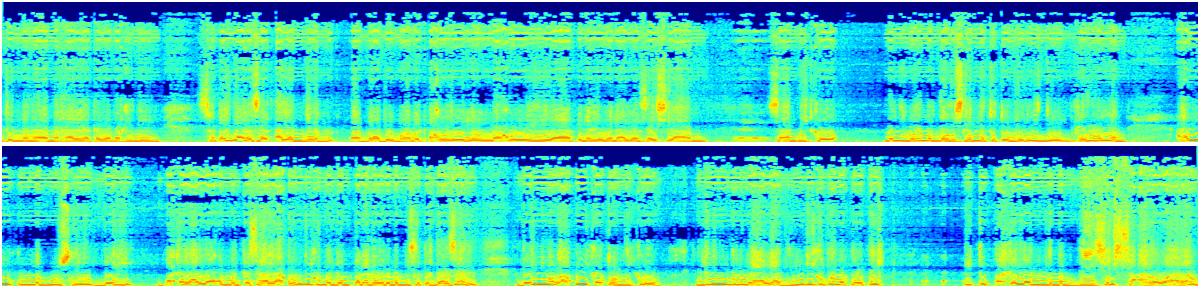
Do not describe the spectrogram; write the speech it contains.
ating mga mahal na tagapakinig, sa pagdarasal, alam niyo, uh, Brother Muhammad, ako rin nung ako'y uh, pinaliwanagan sa Islam, sabi ko, maliwanag ng Islam na totoong religion. Kaya lang, ayaw kong mag-Muslim dahil baka lalo akong magkasala kung hindi ko magampanan ang limang sa pagdarasal. Dahil nung ako'y katoliko, linggo nga lang, hindi ko pa maprotek. Ito pa kayang limang bisis sa araw-araw.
